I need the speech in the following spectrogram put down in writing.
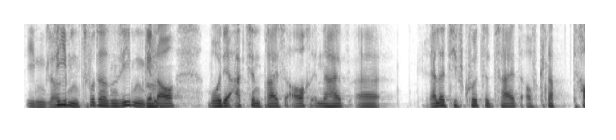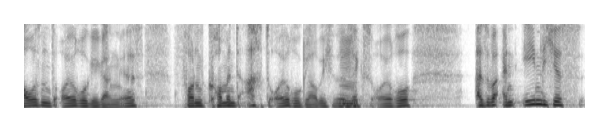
Sieben, 7, 2007, mhm. genau, wo der Aktienpreis auch innerhalb äh, relativ kurzer Zeit auf knapp 1000 Euro gegangen ist, von kommend 8 Euro, glaube ich, oder mhm. 6 Euro. Also ein ähnliches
